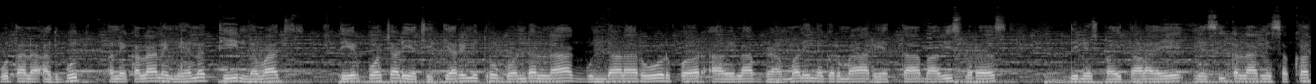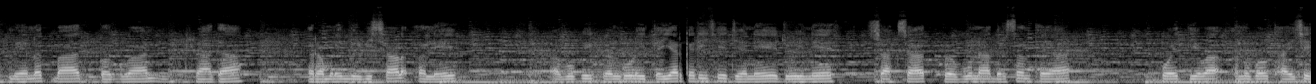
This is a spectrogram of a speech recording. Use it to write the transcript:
પોતાના અદ્ભુત અને કલાને મહેનતથી નવા જ તેર પહોંચાડ્યા છે. ત્યારે મિત્રો ગોંડલના ગુંદાળા રોડ પર આવેલા બ્રાહ્મણી નગરમાં રહેતા બાવીસ વર્ષ દિનેશભાઈ તાળાએ એંસી કલાકની સખત મહેનત બાદ ભગવાન રાધા રમણીની વિશાળ અને અમુકિક રંગોળી તૈયાર કરી છે, જેને જોઈને સાક્ષાત પ્રભુના દર્શન થયા હોય તેવા અનુભવ થાય છે.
